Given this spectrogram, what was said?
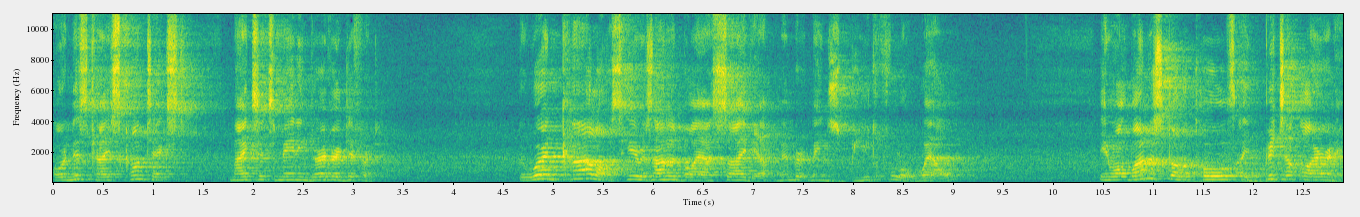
or in this case, context makes its meaning very, very different. The word kalos here is uttered by our Saviour. Remember, it means beautiful or well. In what one scholar calls a bitter irony.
